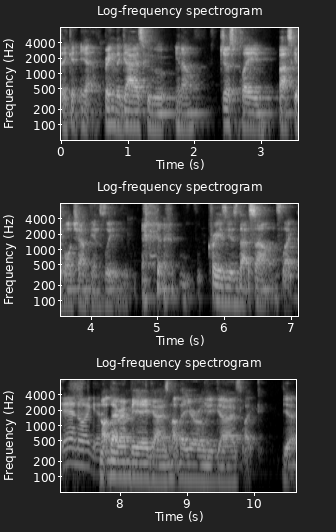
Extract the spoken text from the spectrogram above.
they can yeah bring the guys who you know just played basketball Champions League. Crazy as that sounds, like yeah, no, I get not it. their NBA guys, not their EuroLeague guys, like yeah.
